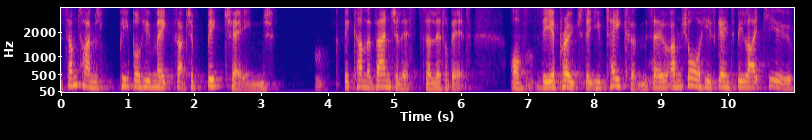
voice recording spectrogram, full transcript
sometimes people who make such a big change become evangelists a little bit of the approach that you've taken. So I'm sure he's going to be like you,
